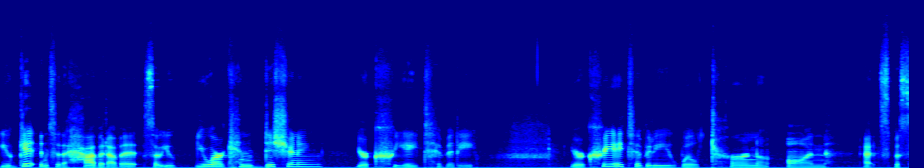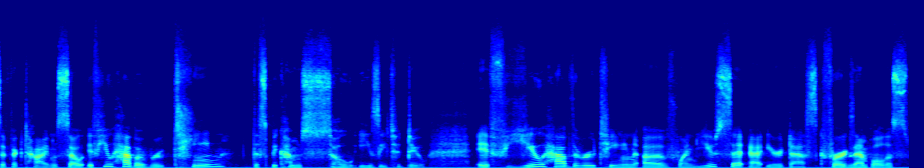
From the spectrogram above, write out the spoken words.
you get into the habit of it, so you, you are conditioning your creativity. Your creativity will turn on at specific times. So if you have a routine, this becomes so easy to do. If you have the routine of when you sit at your desk, for example, this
